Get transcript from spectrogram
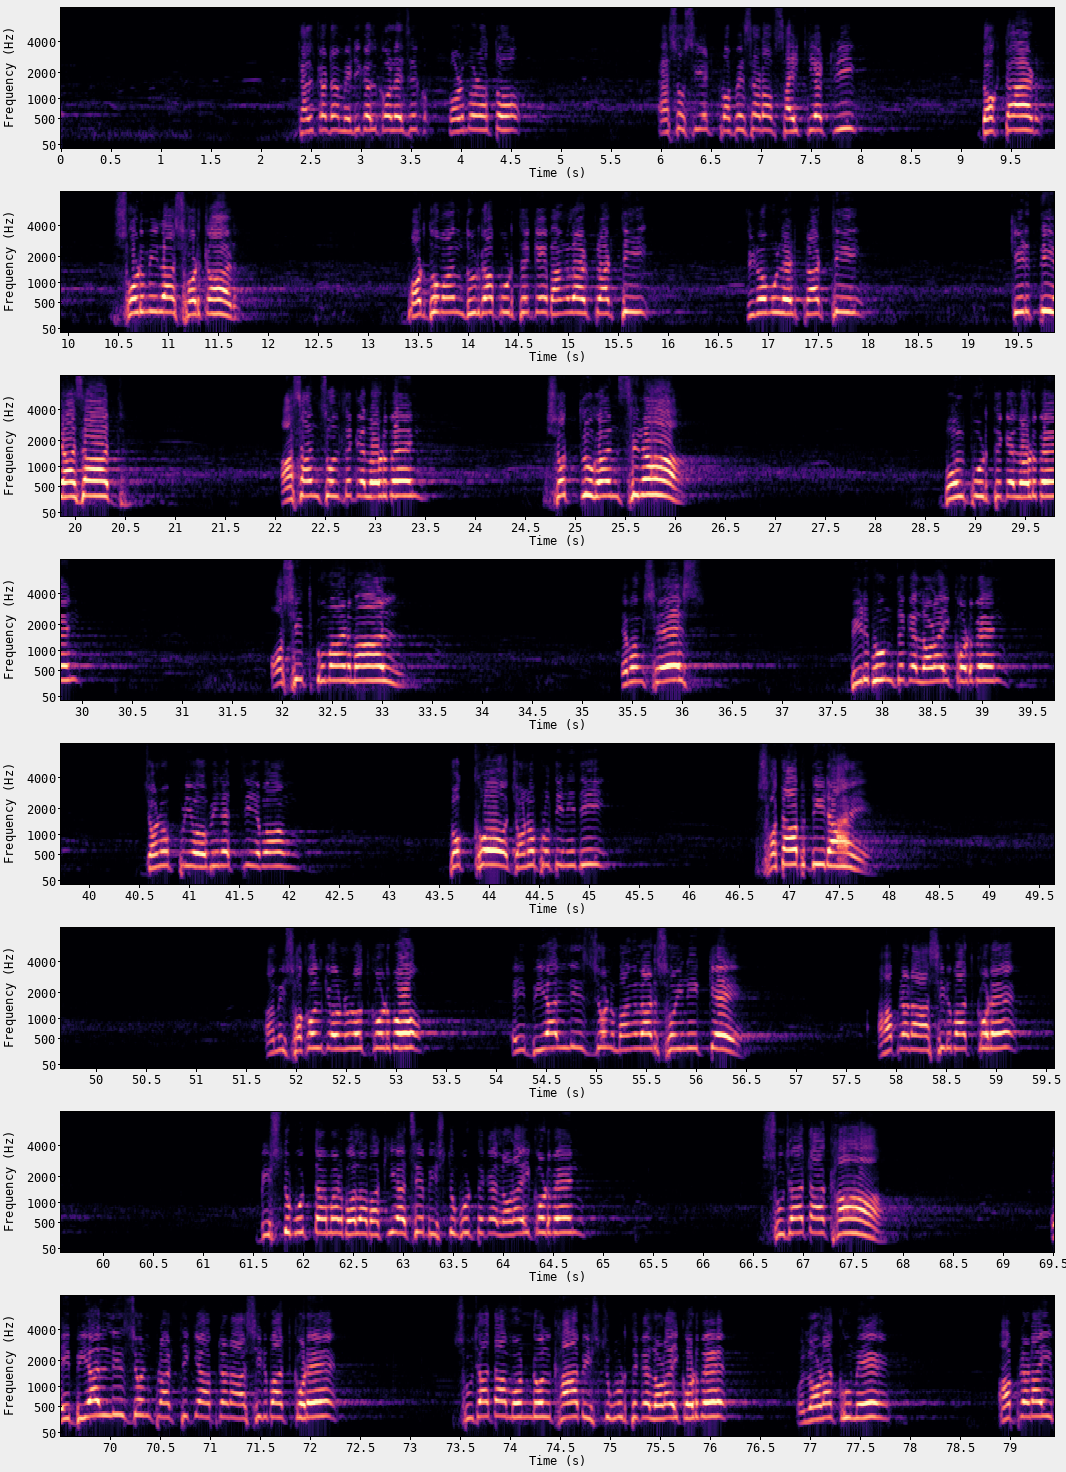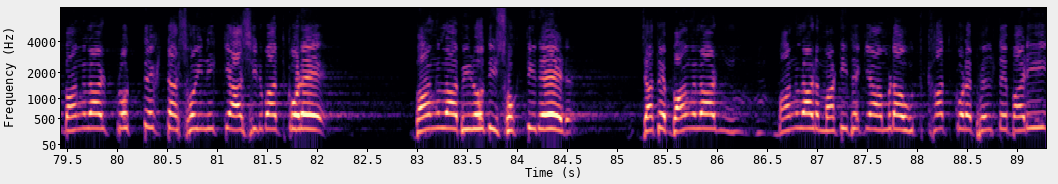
ক্যালকাটা মেডিকেল কলেজে কর্মরত associate professor of psychiatry doctor Sharmila Sarkar. Bardhaman, Durgapur থেকে বাংলার প্রার্থী, তৃণমূলের প্রার্থী, কীর্তি আজাদ। আসানসোল থেকে লড়বেন শত্রুঘ্ন সিনহা। বোলপুর থেকে লড়বেন অসিত কুমার মাল। এবং শেষ, বীরভূম থেকে লড়াই করবেন জনপ্রিয় অভিনেত্রী এবং দক্ষ জনপ্রতিনিধি শতাব্দী রায়। আমি সকলকে অনুরোধ করব, এই বিয়াল্লিশ জন বাংলার সৈনিককে আপনারা আশীর্বাদ করে বিষ্ণুপুরটা আমার বলা বাকি আছে, বিষ্ণুপুর থেকে লড়াই করবেন। সুজাতা খা। এই বিয়াল্লিশ জন প্রার্থীকে আপনারা আশীর্বাদ করে সুজাতা মণ্ডল খা বিষ্ণুপুর থেকে লড়াই করবে। ও লড়াকু মেয়ে আপনারা এই বাংলার প্রত্যেকটা সৈনিককে আশীর্বাদ করে বাংলা বিরোধী শক্তিদের, যাতে বাংলার বাংলার মাটি থেকে আমরা উৎখাত করে ফেলতে পারি।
